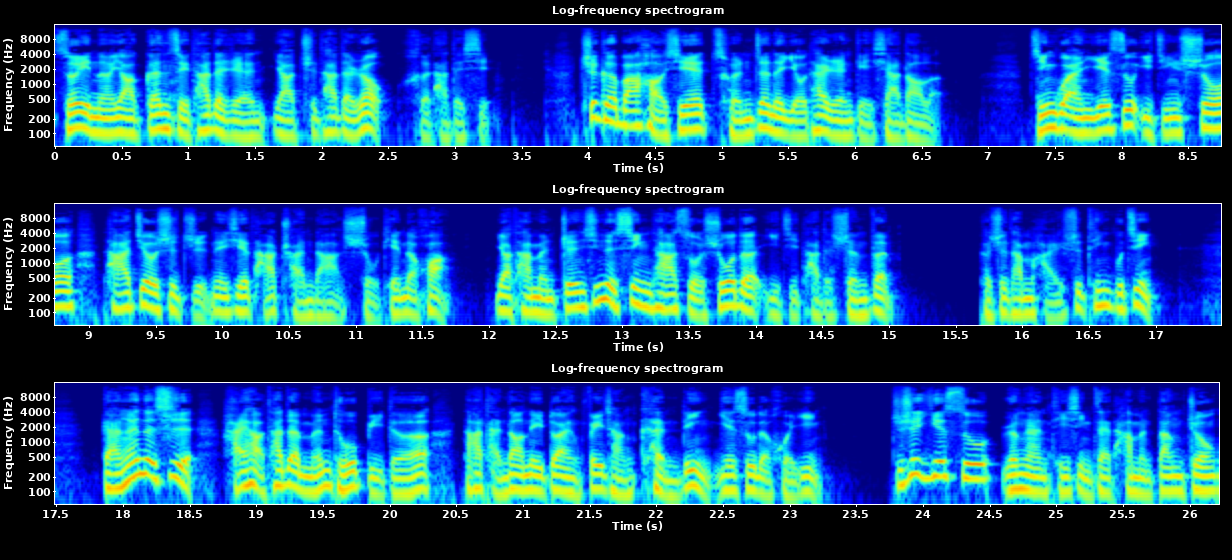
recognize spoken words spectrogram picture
所以呢，要跟随他的人要吃他的肉，喝他的血。这可把好些纯正的犹太人给吓到了。尽管耶稣已经说他就是指那些他传达属天的话，要他们真心的信他所说的以及他的身份，可是他们还是听不进。感恩的是，还好他的门徒彼得，他谈到那段非常肯定耶稣的回应。只是耶稣仍然提醒，在他们当中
